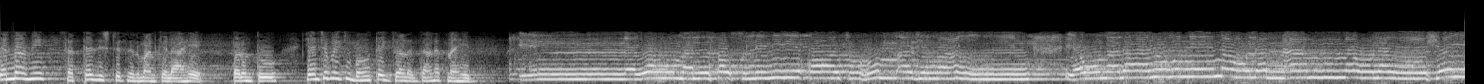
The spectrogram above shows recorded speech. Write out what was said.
यांना आम्ही सत्याधिष्ठित निर्माण केला आहे परंतु यांच्यापैकी बहुतेक जण जाणत नाहीत. يوم لا يغني مولا عن مولا شيئا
